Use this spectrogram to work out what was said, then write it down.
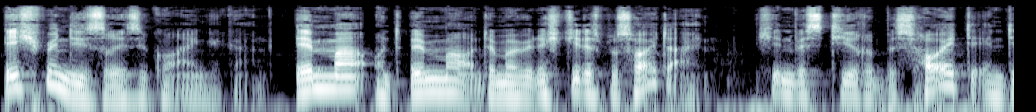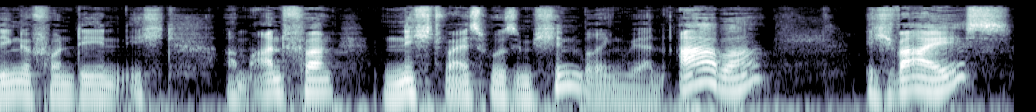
Ich bin dieses Risiko eingegangen. Immer und immer und immer wieder. Ich gehe das bis heute ein. Ich investiere bis heute in Dinge, von denen ich am Anfang nicht weiß, wo sie mich hinbringen werden. Aber ich weiß,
